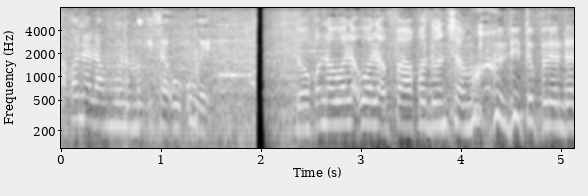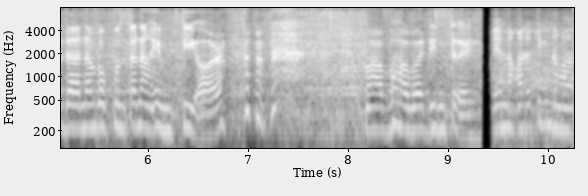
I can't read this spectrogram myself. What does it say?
ako na lang muna mag-isa uuwi. So, kung nawala-wala pa ako doon sa mall, dito pala yung dadaanan papunta ng MTR. Mahaba-haba din to eh. Yan, nakarating na nga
